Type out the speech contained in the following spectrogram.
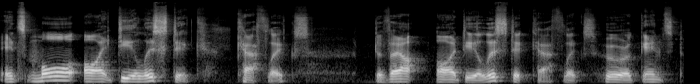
It's more idealistic Catholics, devout idealistic Catholics, who are against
